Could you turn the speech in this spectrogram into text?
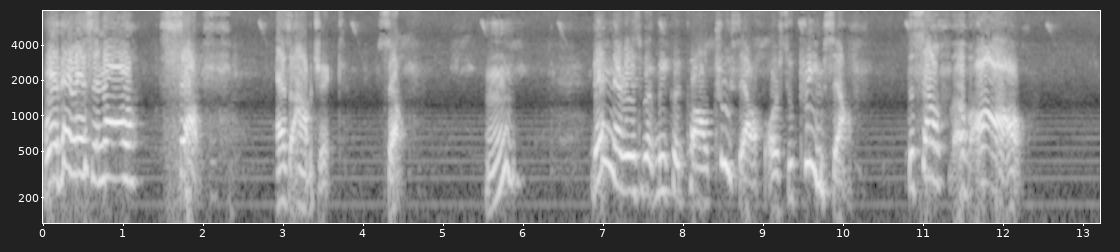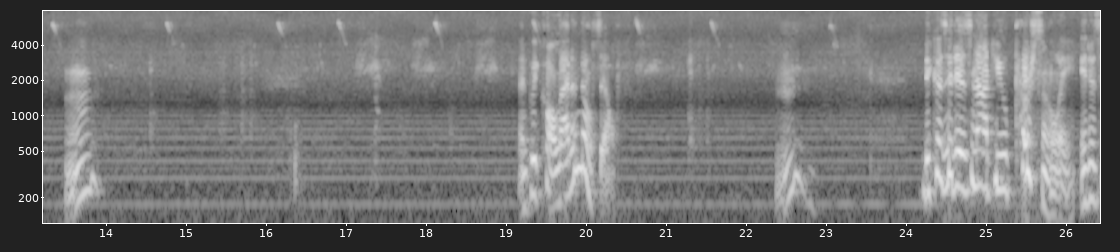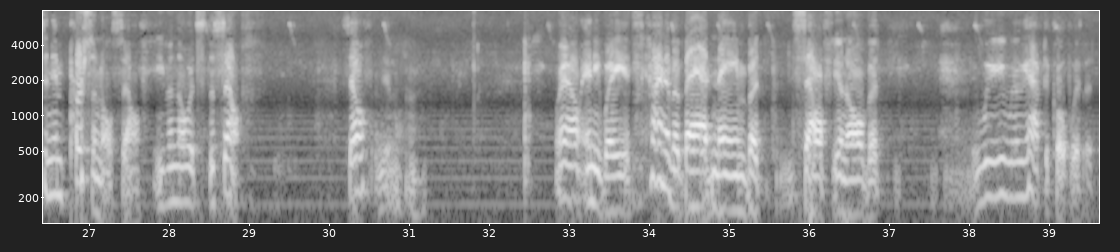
Where there is no self as object, self. Hmm? Then there is what we could call true self or supreme self, the self of all. Hmm? And we call that a no self. Hmm? Because it is not you personally, it is an impersonal self, even though it's the self. Self, hmm. Well, anyway, it's kind of a bad name, but self, you know, but we we have to cope with it.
